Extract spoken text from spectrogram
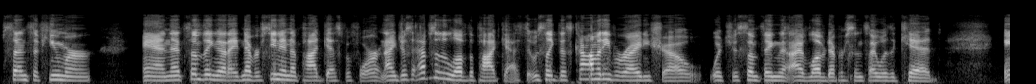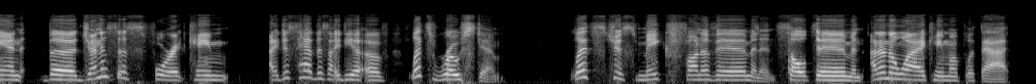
sense of humor. And that's something that I'd never seen in a podcast before. And I just absolutely love the podcast. It was like this comedy variety show, which is something that I've loved ever since I was a kid. And the genesis for it came, I just had this idea of let's roast him let's just make fun of him and insult him. And I don't know why I came up with that.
